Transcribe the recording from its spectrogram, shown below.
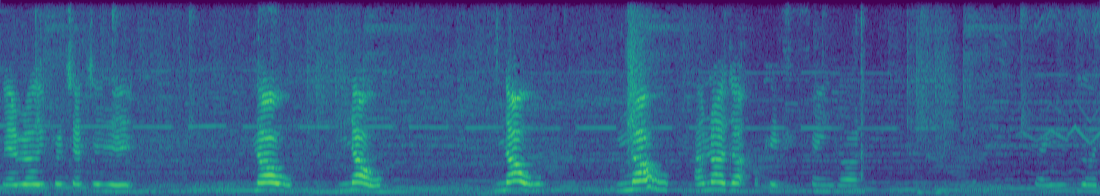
They really protected it. No! No! No! No! I'm not done. Okay, thank god. Very good.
